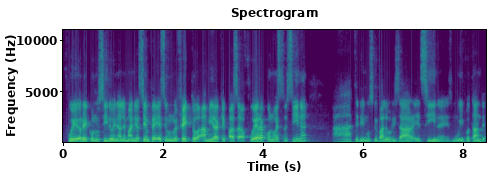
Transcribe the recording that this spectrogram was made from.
fue reconocido en Alemania. Siempre es un efecto, ah, mira qué pasa afuera con nuestro cine. Ah, tenemos que valorizar el cine, es muy importante.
